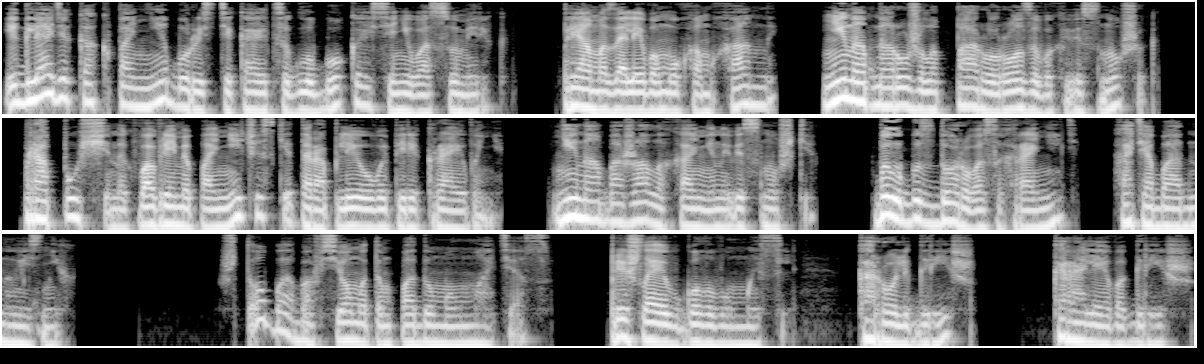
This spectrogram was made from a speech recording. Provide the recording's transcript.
и глядя, как по небу растекается глубокая синева сумерек. Прямо за левым ухом Ханны Нина обнаружила пару розовых веснушек, пропущенных во время панически торопливого перекраивания. Нина обожала Ханнины веснушки. Было бы здорово сохранить хотя бы одну из них. Что бы обо всем этом подумал Матиас? Пришла ей в голову мысль. Король Гриш, королева Гриш.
